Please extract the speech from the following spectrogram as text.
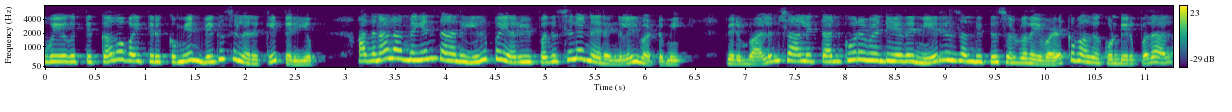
உபயோகத்திற்காக வைத்திருக்கும் எண் வெகு சிலருக்கே தெரியும். அதனால் அந்த எண் தனது இருப்பை அறிவிப்பது சில நேரங்களில் மட்டுமே. பெரும்பாலும் சாலை தான் கூற வேண்டியதை நேரில் சந்தித்து சொல்வதை வழக்கமாக கொண்டிருப்பதால்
